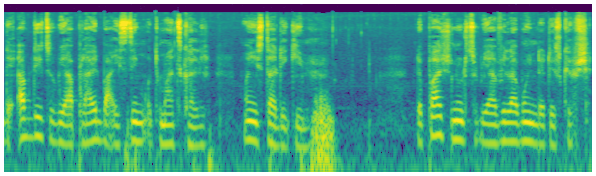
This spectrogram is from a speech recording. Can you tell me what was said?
The update will be applied by Steam automatically when you start the game. The patch notes will be available in the description.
